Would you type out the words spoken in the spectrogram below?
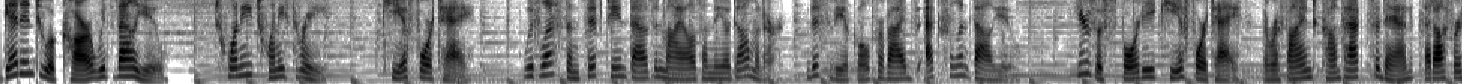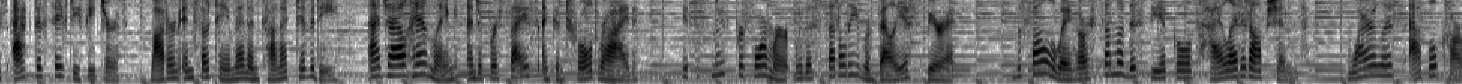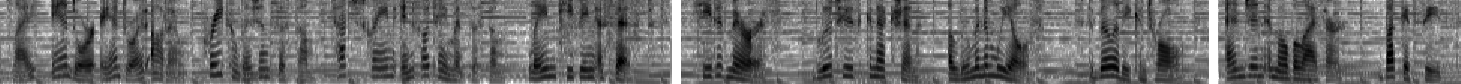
Get into a car with value. 2023 Kia Forte. With less than 15,000 miles on the odometer, this vehicle provides excellent value. Here's a sporty Kia Forte, the refined compact sedan that offers active safety features, modern infotainment and connectivity, agile handling, and a precise and controlled ride. It's a smooth performer with a subtly rebellious spirit. The following are some of this vehicle's highlighted options. Wireless Apple CarPlay and or Android Auto, pre-collision system, touchscreen infotainment system, lane keeping assist, heated mirrors, Bluetooth connection, aluminum wheels, stability control, engine immobilizer, bucket seats.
